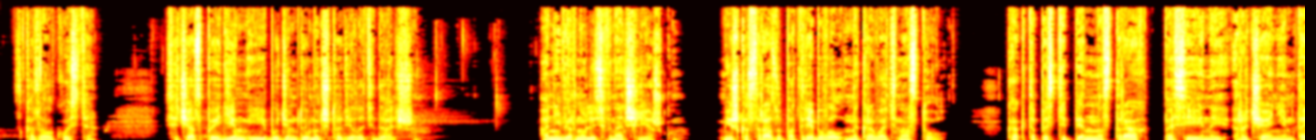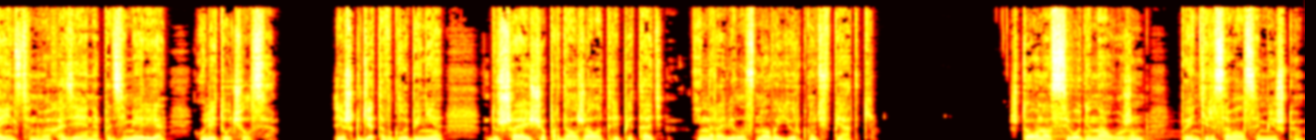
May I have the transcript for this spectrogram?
— сказал Костя. «Сейчас поедим и будем думать, что делать дальше». Они вернулись в ночлежку. Мишка сразу потребовал накрывать на стол. Как-то постепенно страх, посеянный рычанием таинственного хозяина подземелья, улетучился. Лишь где-то в глубине душа еще продолжала трепетать и норовила снова юркнуть в пятки. «Что у нас сегодня на ужин?» – поинтересовался Мишка.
